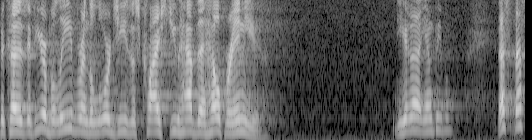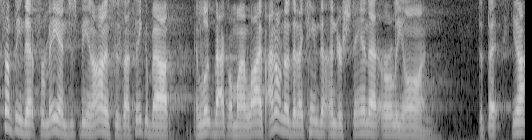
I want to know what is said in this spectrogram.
because if you're a believer in the Lord Jesus Christ, you have the helper in you. Do you hear that, young people? That's, that's something that for me, and just being honest, as I think about and look back on my life, I don't know that I came to understand that early on. That, that you know,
